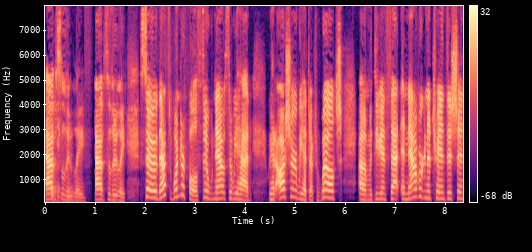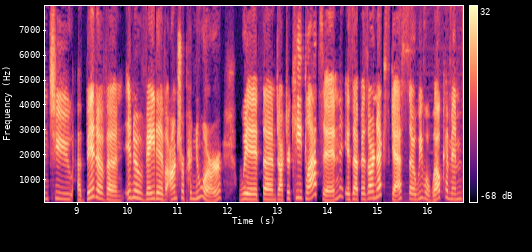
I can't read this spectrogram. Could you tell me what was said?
Absolutely, absolutely. So that's wonderful. So now, so we had we had Osher, we had Dr. Welch um, with DVM Stat, and now we're going to transition to a bit of an innovative entrepreneur with um, Dr. Keith Latson is up as our next guest. So we will welcome him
